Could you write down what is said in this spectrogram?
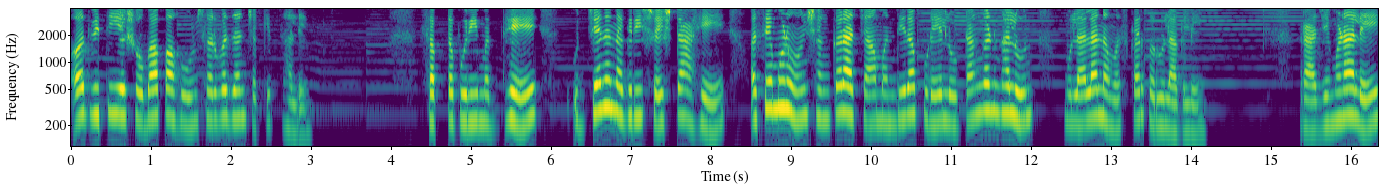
अद्वितीय शोभा पाहून सर्वजण चकित झाले. सप्तपुरीमध्ये उज्जैन नगरी श्रेष्ठ आहे असे म्हणून शंकराच्या मंदिरापुढे लोटांगण घालून मुलाला नमस्कार करू लागले. राजे म्हणाले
